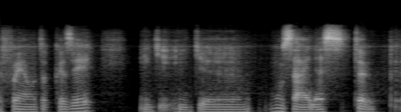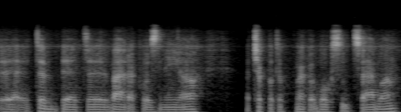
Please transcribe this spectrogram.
folyamatok közé, így, így muszáj lesz több, többet várakozni a, a csapatoknak a box utcában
